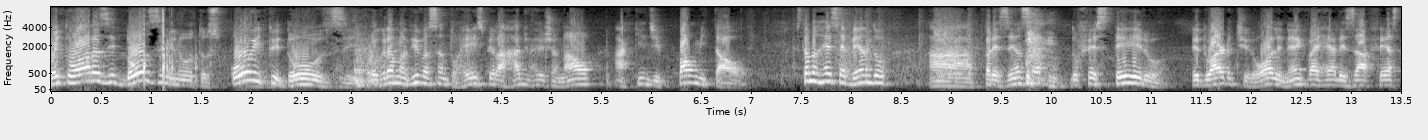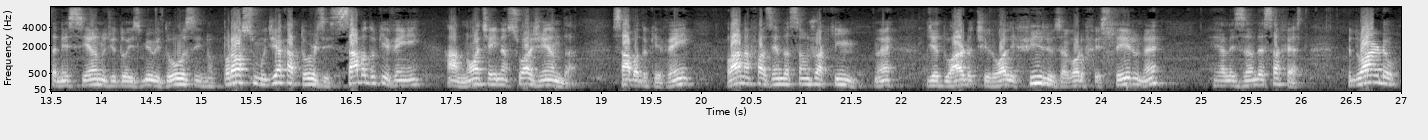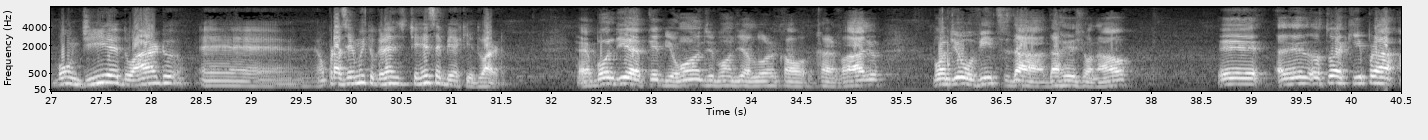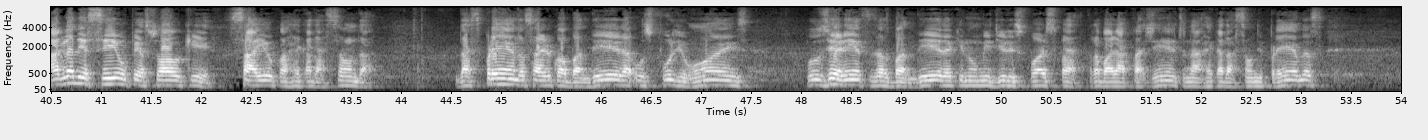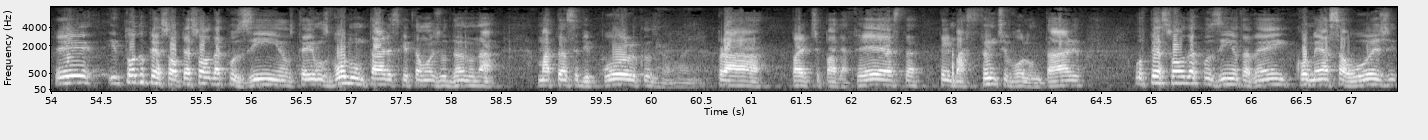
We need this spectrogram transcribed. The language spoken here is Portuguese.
8 horas e 12 minutos, 8 e 12. Programa Viva Santo Reis pela Rádio Regional aqui de Palmital. Estamos recebendo a presença do festeiro Eduardo Tiroli, né, que vai realizar a festa nesse ano de 2012, no próximo dia 14, sábado que vem, hein? Anote aí na sua agenda. Sábado que vem, lá na Fazenda São Joaquim, né, de Eduardo Tiroli Filhos, agora o festeiro, né, realizando essa festa. Eduardo, bom dia, Eduardo. É, é um prazer muito grande te receber aqui, Eduardo. É, bom dia, Tebionde, bom dia, Loura Carvalho. Bom dia, ouvintes da, da Regional. É, eu estou aqui para agradecer o pessoal que saiu com a arrecadação da, das prendas, saíram com a bandeira, os foliões, os gerentes das bandeiras que não mediram esforço para trabalhar com a gente na arrecadação de prendas. E, e todo o pessoal, o pessoal da cozinha, tem uns voluntários que estão ajudando na matança de porcos para participar da festa, tem bastante voluntário. O pessoal da cozinha também começa hoje.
